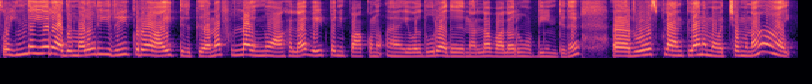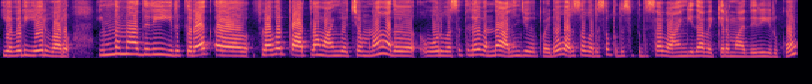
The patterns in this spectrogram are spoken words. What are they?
ஸோ இந்த இயர் அது மறுபடியும் ரீக்ரோ ஆயிட்டு இருக்குது ஆனால் ஃபுல்லாக இன்னும் ஆகலை. வெயிட் பண்ணி பார்க்கணும். எவ்வளோ தூரம் அது நல்லா வளரும் அப்படின்ட்டுன்னு ரோஸ் பிளான்ட்லாம் நம்ம வச்சோம்னா எவரி இயர் வரும். இந்த மாதிரி இருக்கிற ஃப்ளவர் பாட்லாம் வாங்கி வச்சோம்னா அது ஒரு வருஷத்துலேயே வந்து அழிஞ்சு போயிடும். வருஷம் வருஷம் புதுசு புதுசாக வாங்கி தான் வைக்கிற மாதிரி இருக்கும்.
